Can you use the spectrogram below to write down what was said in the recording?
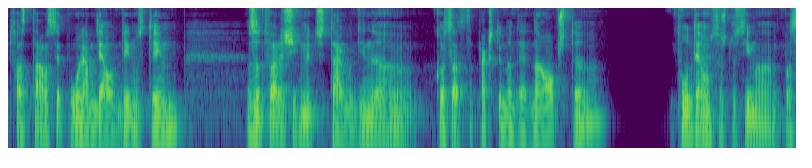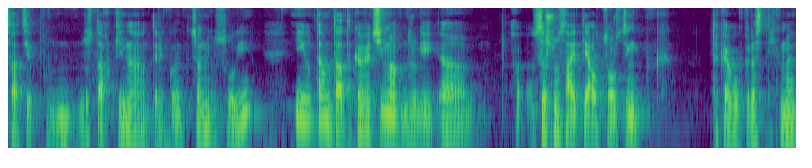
това става все по-голям дял от дейността им – затова решихме, че тази година класацията пак ще бъде една обща. По-отделно също си има класация по доставки на телекомуникационни услуги. И оттам нататък вече има други. Всъщност IT аутсорсинг, така го кръстихме,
